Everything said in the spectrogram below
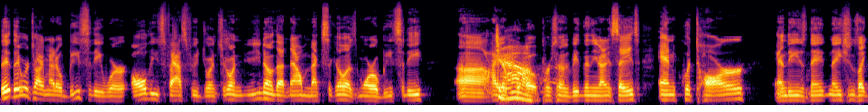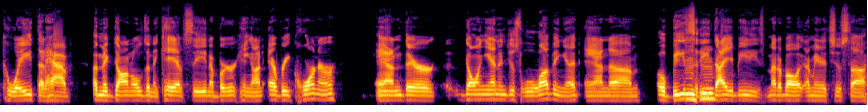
they, they were talking about obesity where all these fast food joints are going. You know that now Mexico has more obesity, uh, higher per- Yeah. uh, percent of it than the United States? And Qatar and these na- nations like Kuwait that have a McDonald's and a KFC and a Burger King on every corner, and they're going in and just loving it. And um, obesity, Mhm. diabetes, metabolic. I mean, it's just uh,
